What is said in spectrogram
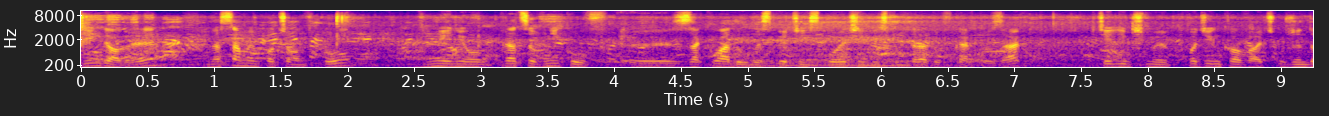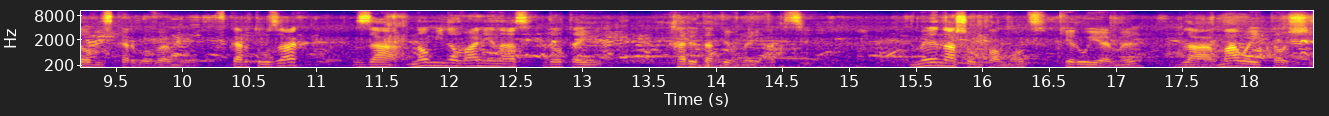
Dzień dobry. Na samym początku w imieniu pracowników y, Zakładu Ubezpieczeń Społecznych Inspektoratów w Kartuzach chcielibyśmy podziękować Urzędowi Skarbowemu w Kartuzach za nominowanie nas do tej charytatywnej akcji. My naszą pomoc kierujemy dla małej Tosi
